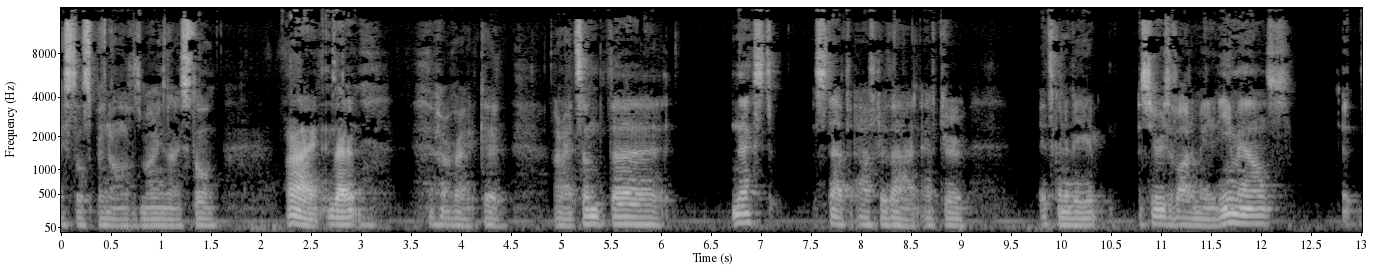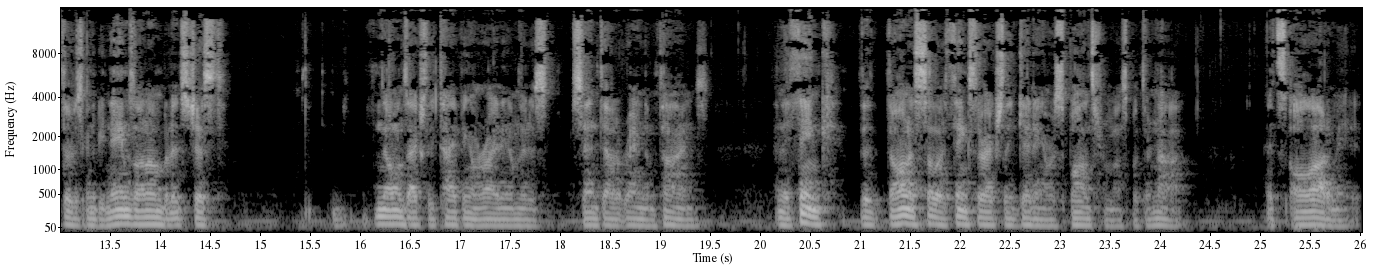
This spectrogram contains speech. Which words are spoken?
I still spent all of his money that I stole. All right, is that it? All right, good. All right, so the next step after that, after it's going to be a series of automated emails, there's going to be names on them, but it's just no one's actually typing or writing them. They're just sent out at random times. And they think, the, the honest seller thinks they're actually getting a response from us, but they're not. It's all automated.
